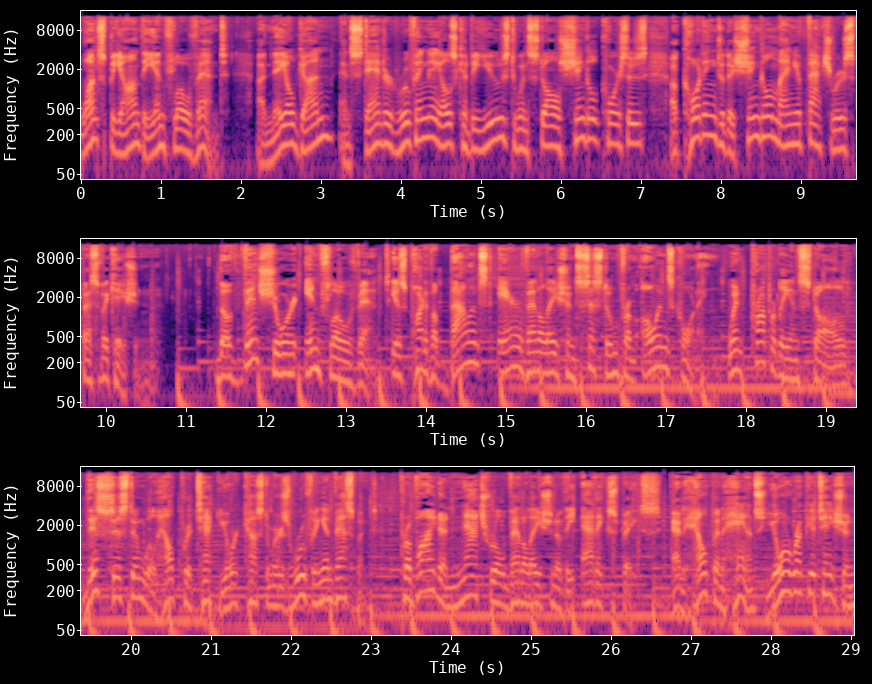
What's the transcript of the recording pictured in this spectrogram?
Once beyond the inflow vent, a nail gun and standard roofing nails can be used to install shingle courses according to the shingle manufacturer's specification. The VentSure inflow vent is part of a balanced air ventilation system from Owens Corning. When properly installed, this system will help protect your customer's roofing investment provide a natural ventilation of the attic space, and help enhance your reputation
